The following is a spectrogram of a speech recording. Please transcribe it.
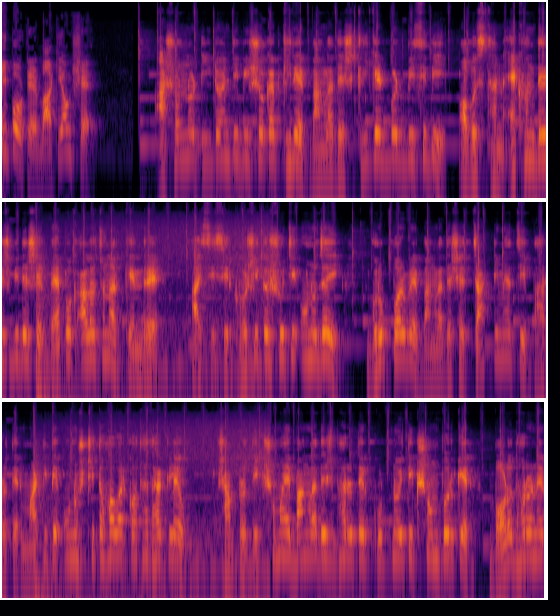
রিপোর্টের বাকি অংশে। আসন্ন টি টোয়েন্টি বিশ্বকাপ ঘিরে বাংলাদেশ ক্রিকেট বোর্ড বিসিবি অবস্থান এখন দেশ বিদেশে ব্যাপক আলোচনার কেন্দ্রে। আইসিসির ঘোষিত সূচি অনুযায়ী গ্রুপ পর্বে বাংলাদেশের চারটি ম্যাচই ভারতের মাটিতে অনুষ্ঠিত হওয়ার কথা থাকলেও সাম্প্রতিক সময়ে বাংলাদেশ ভারতের কূটনৈতিক সম্পর্কের বড় ধরনের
